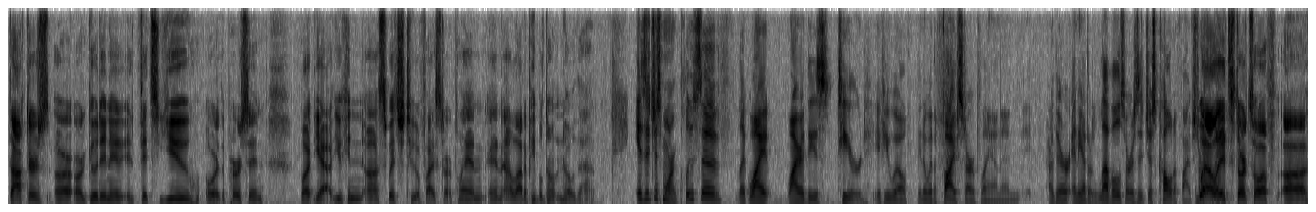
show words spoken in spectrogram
doctors are, are good in it. It fits you or the person. But yeah, you can uh, switch to a five star plan, and a lot of people don't know that. Is it just more inclusive? Like why why are these tiered, if you will? You know, with a five star plan, and are there any other levels, or is it just called a five star? Well, plan? it starts off uh,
